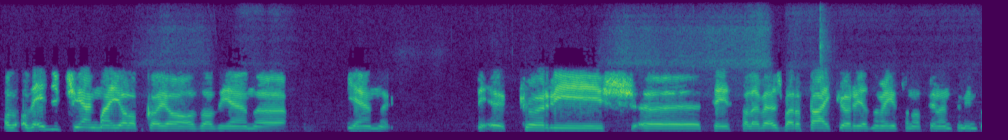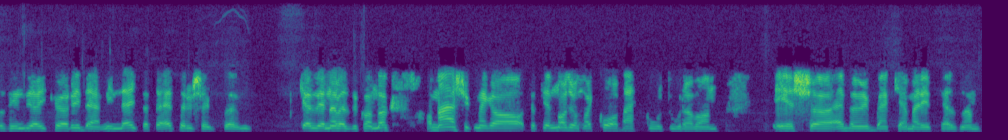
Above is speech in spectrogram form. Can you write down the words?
az, az egyik Chiang Mai alapkaja az az ilyen, uh, ilyen currys uh, tésztaleves, bár a táj curry ez nem egészen azt jelenti, mint az indiai curry, de mindegy, tehát egyszerűség kedvéért nevezzük annak. A másik meg a, tehát ilyen nagyon nagy kolbász kultúra van, és ebben még meg kell merítkeznem.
